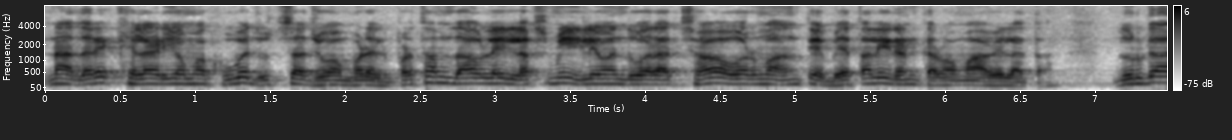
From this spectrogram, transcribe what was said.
ટીમના દરેક ખેલાડીઓમાં ખૂબ જ ઉત્સાહ જોવા મળેલ. પ્રથમ દાવ લઈ લક્ષ્મી ઇલેવન દ્વારા છ ઓવરમાં અંતે બેતાલીસ રન કરવામાં આવેલા હતા. દુર્ગા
